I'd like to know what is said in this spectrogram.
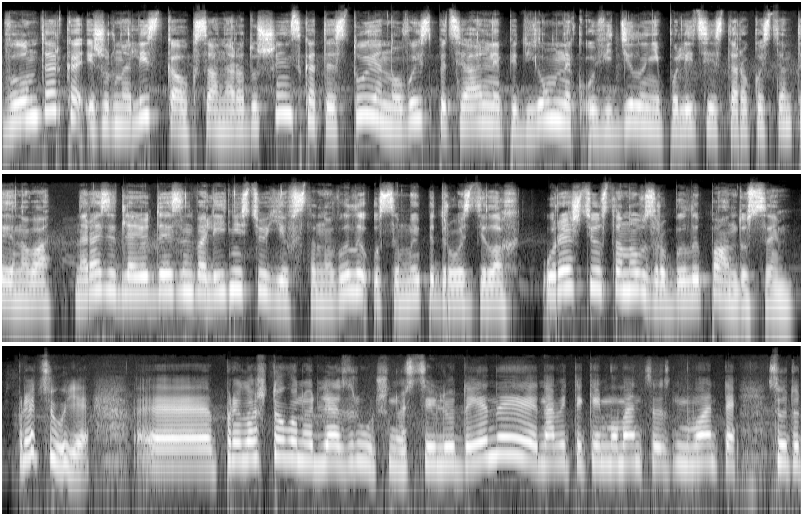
Волонтерка і журналістка Оксана Радушинська тестує новий спеціальний підйомник у відділенні поліції Старокостянтинова. Наразі для людей з інвалідністю їх встановили у семи підрозділах. У решті установ зробили пандуси. працює. Е, прилаштовано для зручності людини. Навіть такий момент це моменти суто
